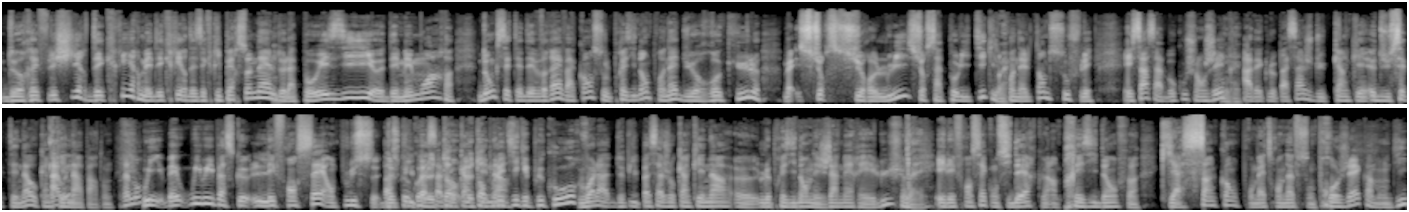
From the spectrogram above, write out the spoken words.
de réfléchir, d'écrire, mais d'écrire des écrits personnels, de la poésie, des mémoires. Donc, c'était des vraies vacances où le président prenait du recul mais sur, sur lui, sur sa politique, il prenait le temps de souffler. Et ça, ça a beaucoup changé avec le passage du, euh, du septennat au ah quinquennat. pardon. Vraiment? Oui, oui, oui, parce que les Français, en plus, depuis le passage au quinquennat. Le temps politique est plus court? Voilà, depuis le passage au quinquennat, euh, le président n'est jamais réélu. Et les Français considèrent qu'un président qui a cinq ans pour mettre en œuvre son projet, comme on dit,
